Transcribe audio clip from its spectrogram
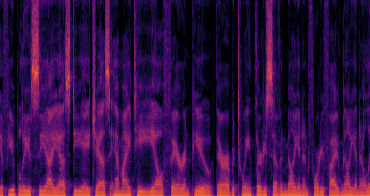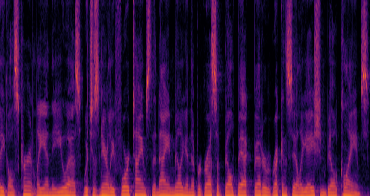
If you believe CIS, DHS, MIT, Yale, FAIR, and Pew, there are between 37 million and 45 million illegals currently in the U.S., which is nearly four times the 9 million the Progressive Build Back Better reconciliation bill claims.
